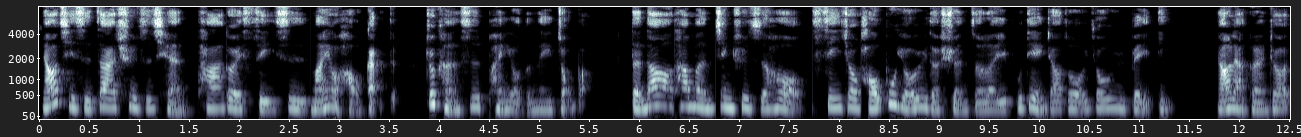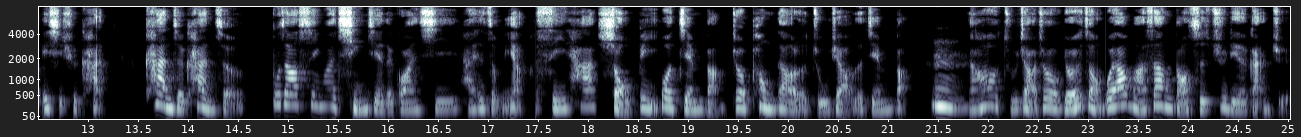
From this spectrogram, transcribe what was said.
然后其实，在去之前，他对 C 是蛮有好感的，就可能是朋友的那一种吧。等到他们进去之后，C 就毫不犹豫的选择了一部电影，叫做《忧郁贝蒂》，然后两个人就一起去看。看着看着，不知道是因为情节的关系还是怎么样，C 他手臂或肩膀就碰到了主角的肩膀。嗯，然后主角就有一种我要马上保持距离的感觉。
